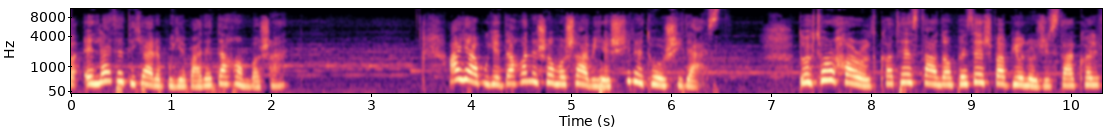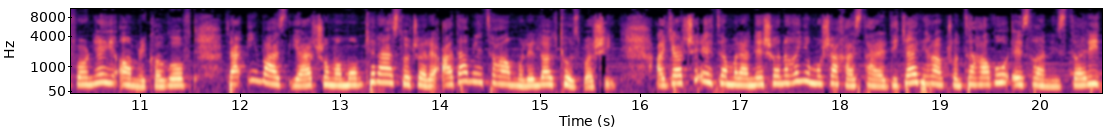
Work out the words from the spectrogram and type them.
و علت دیگر بوی بد دهان باشند. اگر بوی دهان شما شبیه شیر ترشیده است. دکتر هارولد کاتس پزشک و بیولوژیست در کالیفرنیای آمریکا گفت در این وضعیت شما ممکن است دچار عدم تحمل لاکتوز باشید. اگرچه احتمالا نشانه های مشخص تر دیگری همچون تهوع اظهار نیز دارید.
